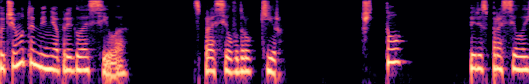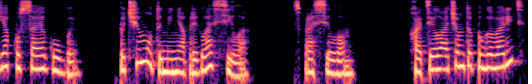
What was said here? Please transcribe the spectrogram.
«Почему ты меня пригласила?» — спросил вдруг Кир. «Что?» — переспросила я, кусая губы. «Почему ты меня пригласила?» — спросил он. «Хотела о чем-то поговорить?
